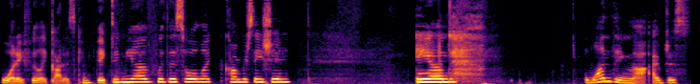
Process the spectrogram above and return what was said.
what I feel like God has convicted me of with this whole like conversation. And one thing that I've just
